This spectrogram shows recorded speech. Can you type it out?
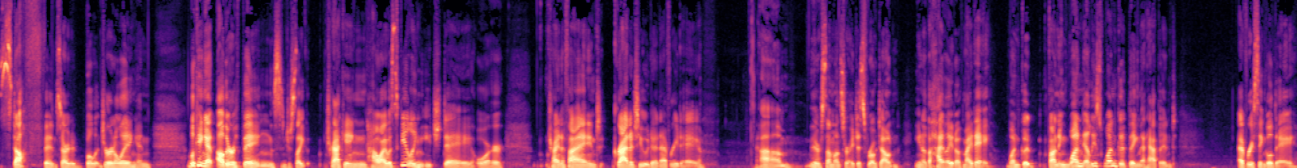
stuff and started bullet journaling and looking at other things and just like tracking how I was feeling each day or trying to find gratitude in every day. Um, there are some months where I just wrote down, you know, the highlight of my day, one good, finding one, at least one good thing that happened every single day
